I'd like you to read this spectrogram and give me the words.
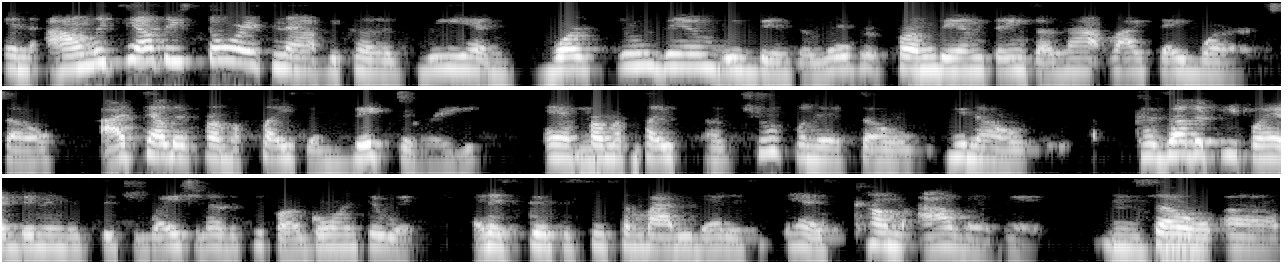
and I only tell these stories now because we had worked through them, we've been delivered from them. Things are not like they were. So I tell it from a place of victory and from a place of truthfulness. So you know, because other people have been in this situation, other people are going through it, and it's good to see somebody that is has come out of it. Mhm. So um,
